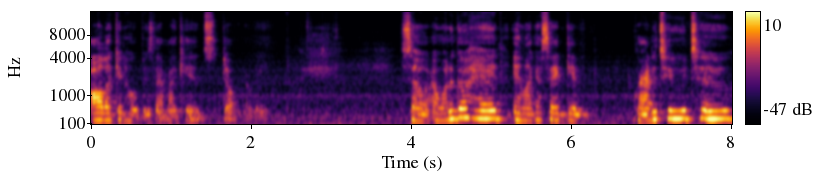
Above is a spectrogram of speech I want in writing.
all I can hope is that my kids don't relate. So I want to go ahead and, like I said, give gratitude to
